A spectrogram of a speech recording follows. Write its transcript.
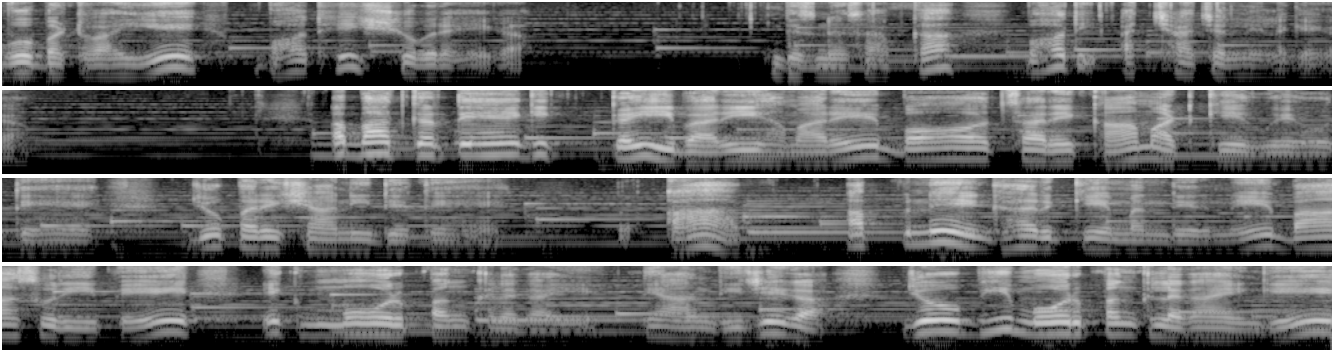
वो बंटवाइए, बहुत ही शुभ रहेगा। बिज़नेस आपका बहुत ही अच्छा चलने लगेगा। अब बात करते हैं कि कई बारी हमारे बहुत सारे काम अटके हुए होते हैं, जो परेशानी देते हैं। तो आप अपने घर के मंदिर में बांसुरी पे एक मोर पंख लगाइए। ध्यान दीजिएगा, जो भी मोर पंख लगाएँगे,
